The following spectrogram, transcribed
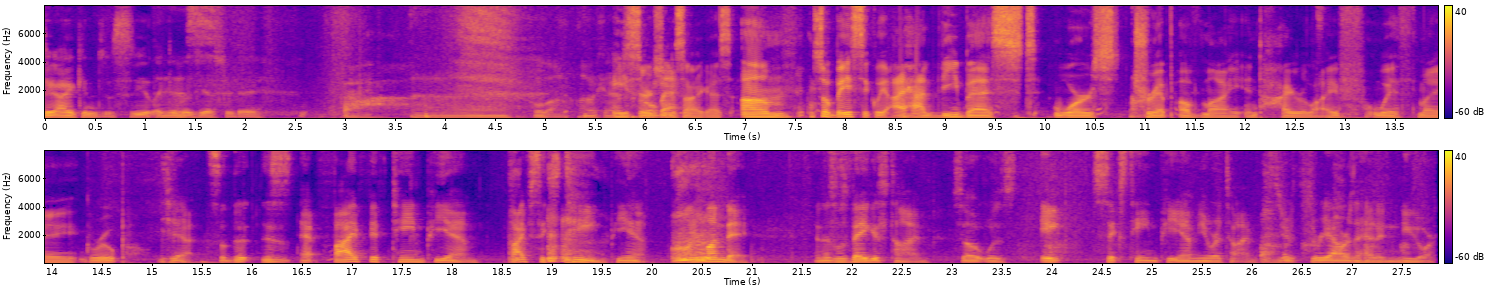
Dude, I can just see it like it was this- yesterday. "Hold on, okay." He's searching. Sorry, guys. Um, so basically, I had the best, worst trip of my entire life with my group. Yeah. So th- this is at 5:15 p.m. 5:16 p.m. on Monday, and this was Vegas time. So it was 8:16 p.m. your time. You're three hours ahead in New York.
